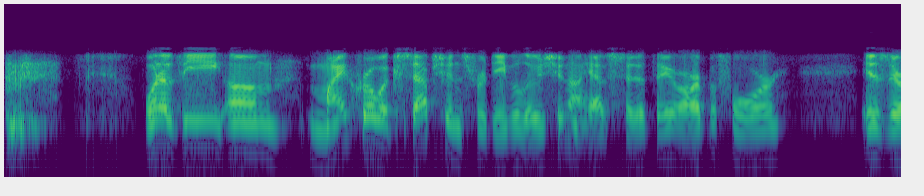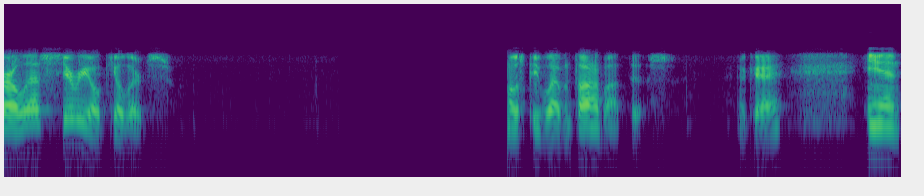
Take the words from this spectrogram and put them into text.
one of the um, micro exceptions for devolution, I have said that they are before, is there are less serial killers. Most people haven't thought about this, okay? And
